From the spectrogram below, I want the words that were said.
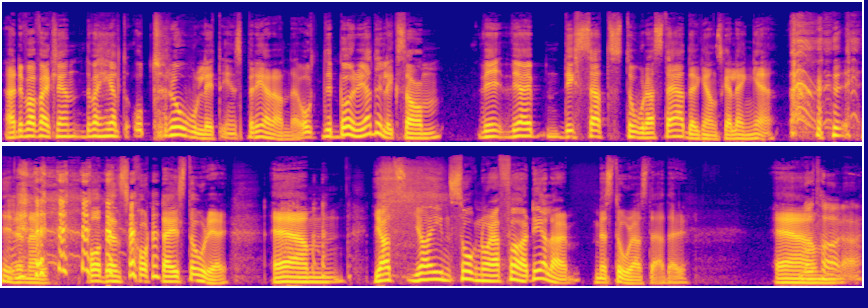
Ja, det var verkligen, det var helt otroligt inspirerande. Och det började liksom, vi, vi har dissat stora städer ganska länge i den här poddens korta historier. Ehm, jag, jag insåg några fördelar med stora städer. Ehm, Låt höra.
